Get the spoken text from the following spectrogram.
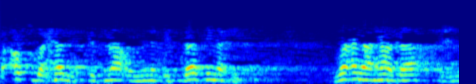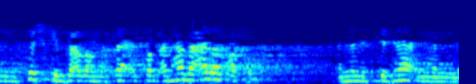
فأصبح الاستثناء من الإثبات نفي. وعلى هذا يعني تشكل بعض المسائل طبعا هذا على الأصل أن الاستثناء من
